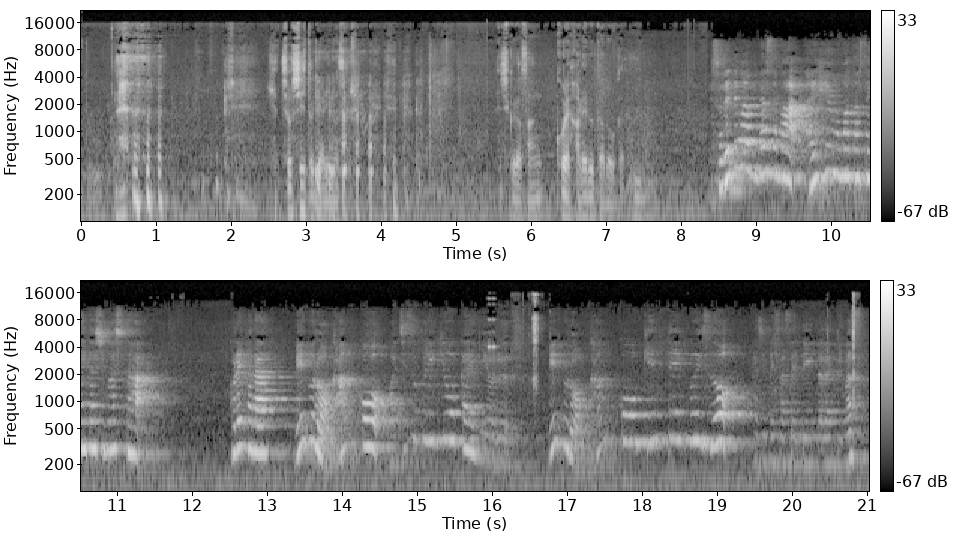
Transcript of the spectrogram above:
と思う。いや調子いい時ありますから 石倉さん声張れるかどうか、それでは皆様大変お待たせいたしました。これから目黒観光まちづくり協会による目黒観光検定クイズを始めさせていただきます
